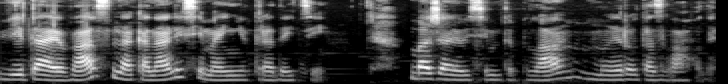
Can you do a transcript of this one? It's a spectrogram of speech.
Вітаю вас на каналі Сімейні Традиції. Бажаю усім тепла, миру та злагоди.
